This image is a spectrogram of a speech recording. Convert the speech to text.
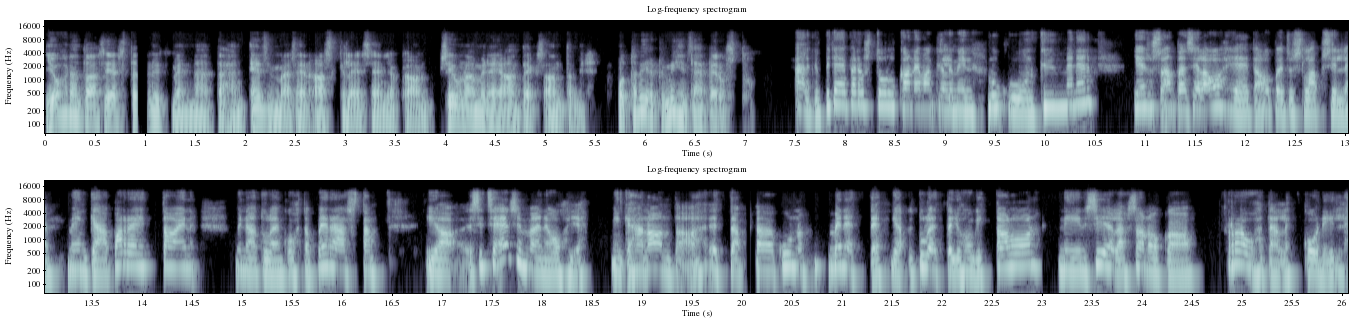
johdantoasiasta. Nyt mennään tähän ensimmäiseen askeleeseen, joka on siunaaminen ja anteeksi antaminen. Mutta Virpi, mihin tämä perustuu? Älky pitää perustua Lukaan evankeliumin lukuun 10. Jeesus antaa siellä ohjeita opetuslapsille, menkää pareittain, minä tulen kohta perästä. Ja sitten se ensimmäinen ohje, minkä hän antaa, että kun menette ja tulette johonkin taloon, niin siellä sanokaa rauha tälle kodille.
